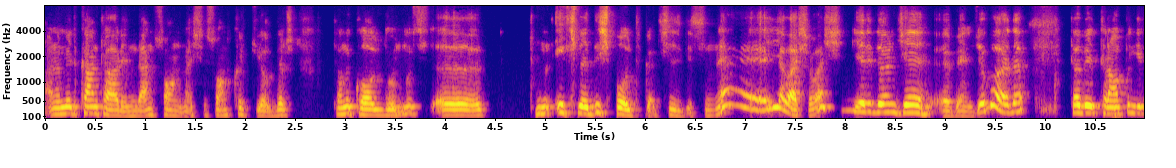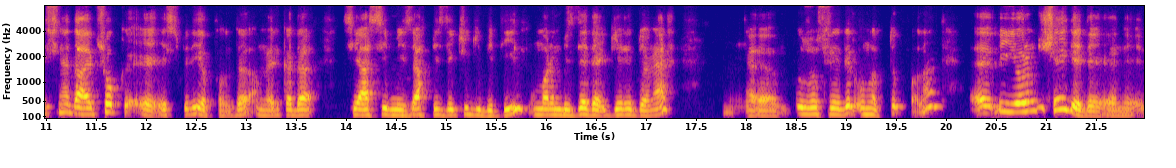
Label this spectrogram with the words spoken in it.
Amerikan tarihinden sonra işte son 40 yıldır tanık olduğumuz iç ve dış politika çizgisine yavaş yavaş geri döneceğe benziyor. Bu arada tabii Trump'ın gidişine dair çok espri yapıldı. Amerika'da siyasi mizah bizdeki gibi değil. Umarım bizde de geri döner. Uzun süredir unuttuk falan. Bir yorumcu şey dedi yani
